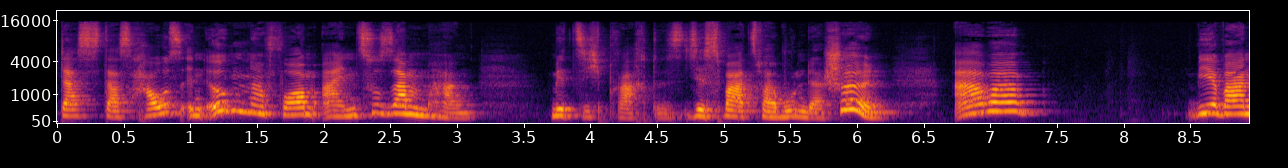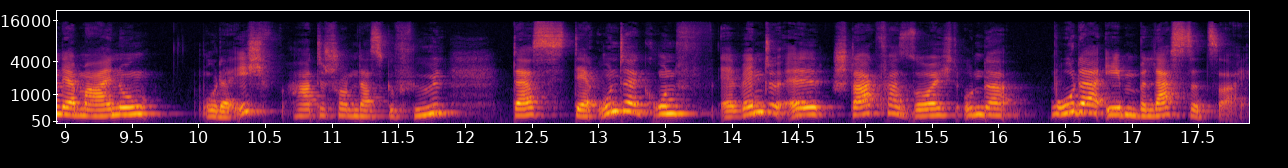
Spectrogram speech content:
dass das Haus in irgendeiner Form einen Zusammenhang mit sich brachte. Es war zwar wunderschön, aber wir waren der Meinung, oder ich hatte schon das Gefühl, dass der Untergrund eventuell stark verseucht oder, eben belastet sei.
